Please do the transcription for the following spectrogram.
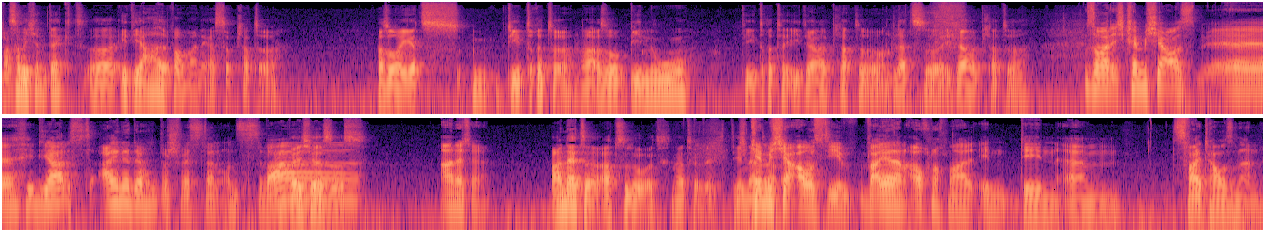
was habe ich entdeckt? Äh, Ideal war meine erste Platte. Also jetzt die dritte, ne? also Binu, die dritte Idealplatte und letzte Idealplatte. Soweit, ich kenne mich ja aus. Äh, Ideal ist eine der Humpe-Schwestern und zwar. Welche ist es? Annette. Annette, absolut, natürlich. Die ich kenne mich ja aus. Die war ja dann auch noch mal in den ähm, 2000ern.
